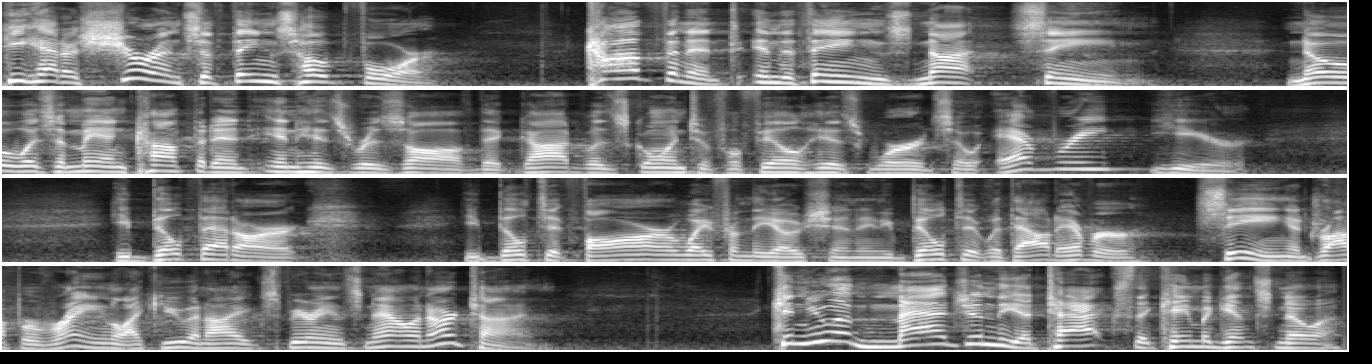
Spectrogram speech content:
he had assurance of things hoped for, confident in the things not seen. Noah was a man confident in his resolve that God was going to fulfill his word. So every year, he built that ark. He built it far away from the ocean, and he built it without ever seeing a drop of rain like you and I experience now in our time. Can you imagine the attacks that came against Noah?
